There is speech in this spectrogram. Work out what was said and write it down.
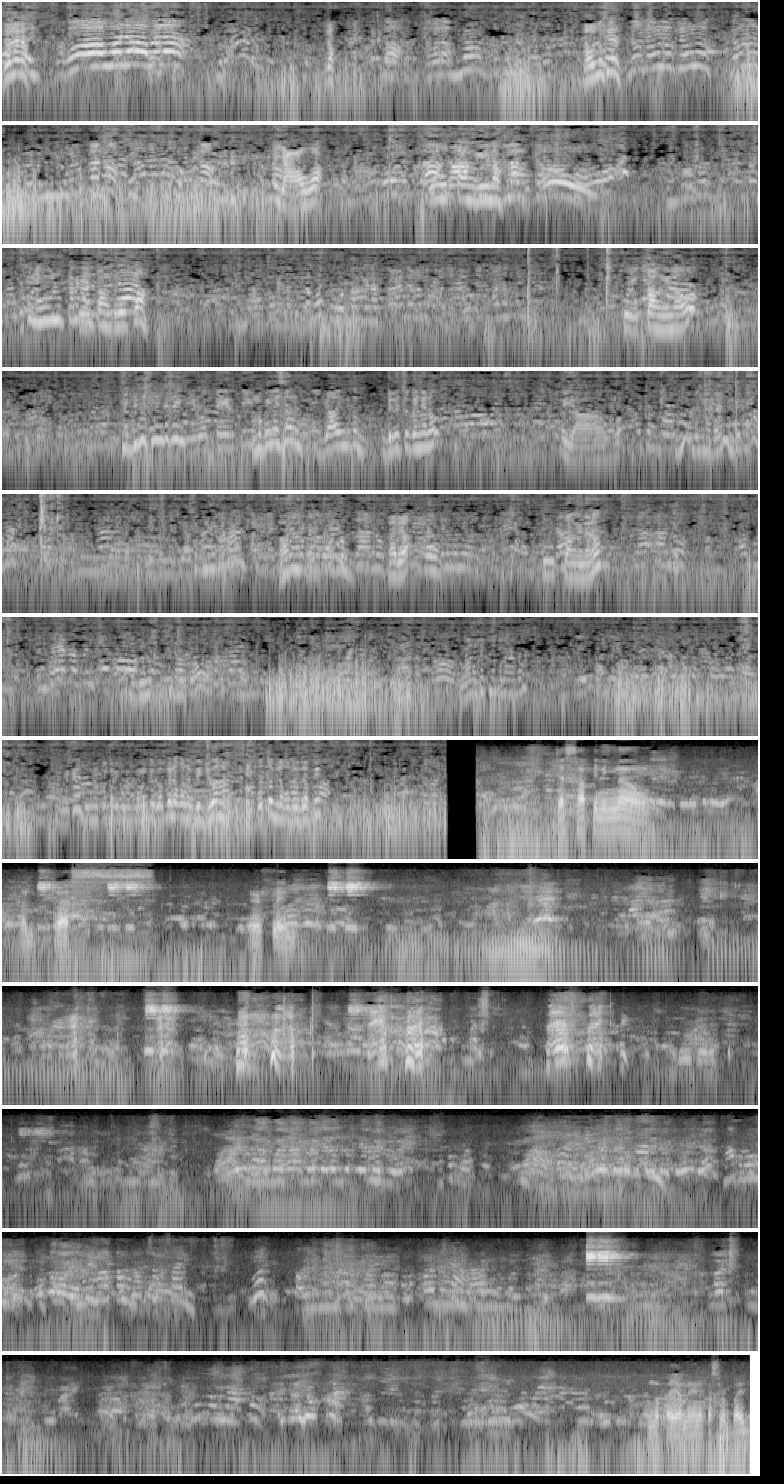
Wala na. Oh, wala, wala. No. No, wala. No, Naulog, sir. No, naulog, naulog. Naulog. Naulog ka, no. No. Ayawa. Utang ina. Oh. Ako nahulog talaga. Utang tropa. Utang ina, oh. Mabilis lang kasi. Mabilis, sir. Galing dito. Diretso ganyan, oh. Ay, yawa. Huwag na ba? Hindi pa. Ha? Nadia? Utang ina, no? Mabilis kasi dito. Wala na na pala ba? Ako na ako ng videoan. Ipoto, bilang ko. Just happening now. Nag-crash. Airplane. Ano kaya may nakasurvive?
